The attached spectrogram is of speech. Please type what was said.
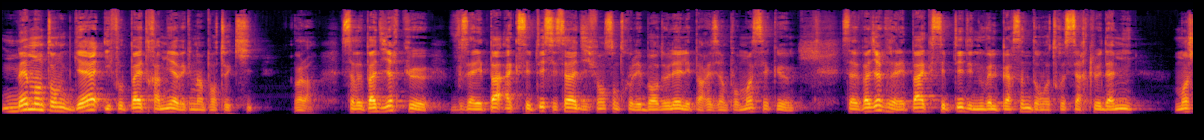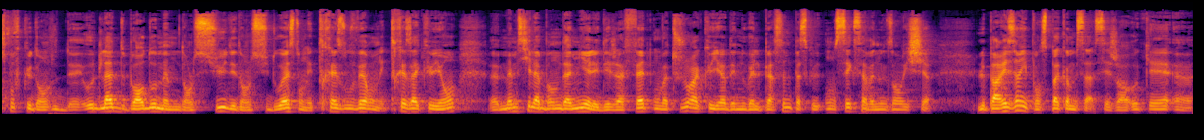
même en temps de guerre, il faut pas être ami avec n'importe qui. Voilà. Ça veut pas dire que vous allez pas accepter, c'est ça la différence entre les Bordelais et les Parisiens pour moi, c'est que ça veut pas dire que vous n'allez pas accepter des nouvelles personnes dans votre cercle d'amis. Moi, je trouve que dans, au-delà de Bordeaux, même dans le sud et dans le sud-ouest, on est très ouvert, on est très accueillant. Euh, même si la bande d'amis, elle est déjà faite, on va toujours accueillir des nouvelles personnes parce qu'on sait que ça va nous enrichir. Le Parisien, il pense pas comme ça. C'est genre, ok, euh,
